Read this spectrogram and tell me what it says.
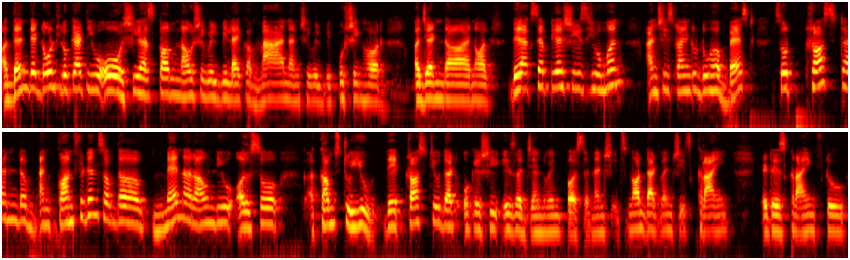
Uh, then they don't look at you, oh, she has come, now she will be like a man and she will be pushing her agenda and all. They accept, yes, she is human and she's trying to do her best. So trust and uh, and confidence of the men around you also uh, comes to you. They trust you that okay, she is a genuine person, and she, it's not that when she's crying, it is crying to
